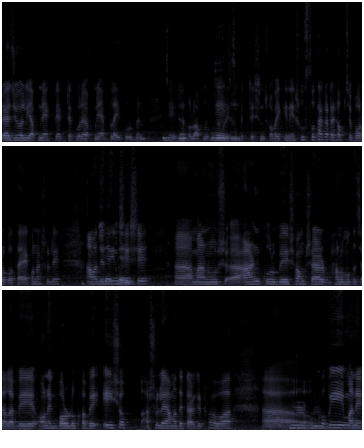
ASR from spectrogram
গ্র্যাজুয়ালি আপনি একটা একটা করে আপনি অ্যাপ্লাই করবেন। এটা হলো আপনার। এক্সপেকটেশন সবাইকে নিয়ে সুস্থ থাকাটা সবচেয়ে বড় কথা। এখন আসলে আমাদের দিন শেষে মানুষ আর্ন করবে সংসার ভালো মতো চালাবে অনেক বড় লোক হবে। এইসব আসলে আমাদের টার্গেট হওয়া খুবই মানে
